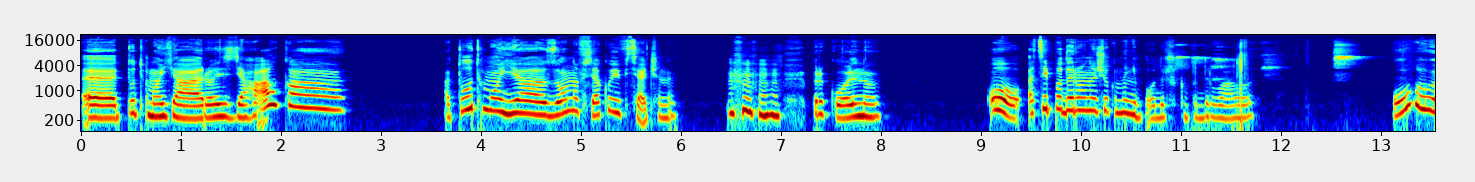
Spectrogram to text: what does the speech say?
Е, тут моя роздягалка. А тут моя зона всякої всячини. Прикольно. О, а цей подаруночок мені подружка подарувала. О,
